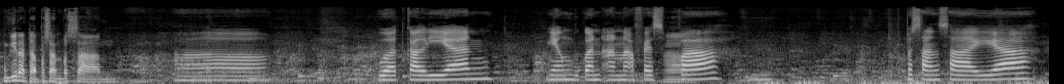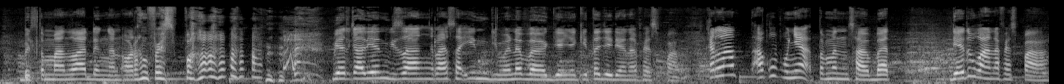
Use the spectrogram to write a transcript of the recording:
mungkin ada pesan-pesan. Eh, buat kalian yang bukan anak Vespa, pesan saya bertemanlah dengan orang Vespa. Biar kalian bisa ngerasain gimana bahagianya kita jadi anak Vespa. Karena aku punya temen sahabat. Dia tuh bukan anak Vespa.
